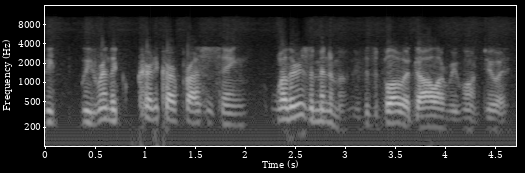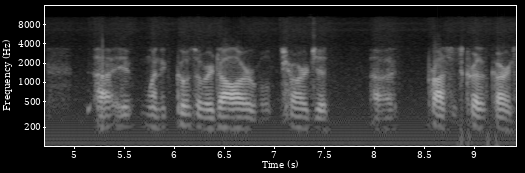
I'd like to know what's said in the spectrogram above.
we, we run the credit card processing. Well, there is a minimum. If it's below a dollar, we won't do it. Uh, if, when it goes over a dollar, we'll charge it. Uh, process credit cards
